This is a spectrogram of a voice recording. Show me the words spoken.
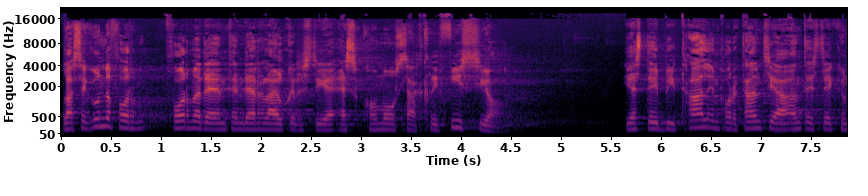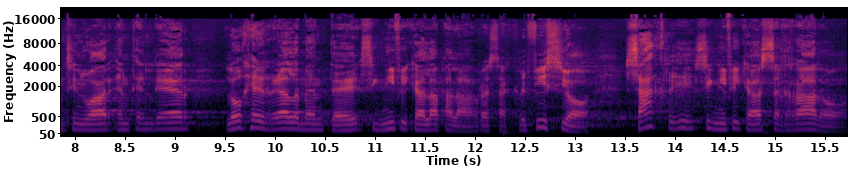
La segunda forma de entender la Eucaristía es como sacrificio. Y es de vital importancia antes de continuar entender lo que realmente significa la palabra sacrificio. Sacri significa sagrado,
